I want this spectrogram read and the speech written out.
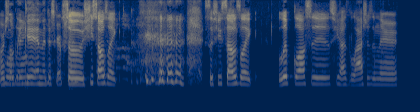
or we'll something. link it in the description. So she sells like so she sells like lip glosses, she has lashes in there.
